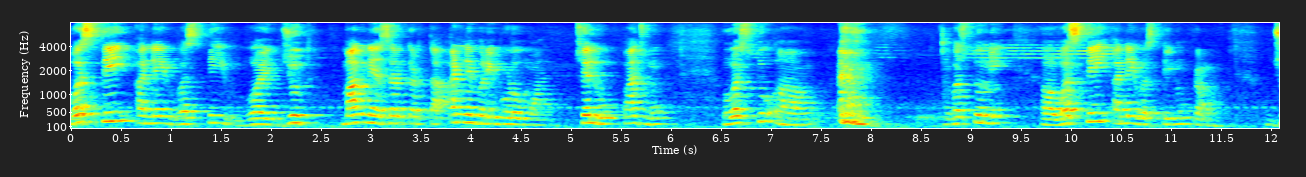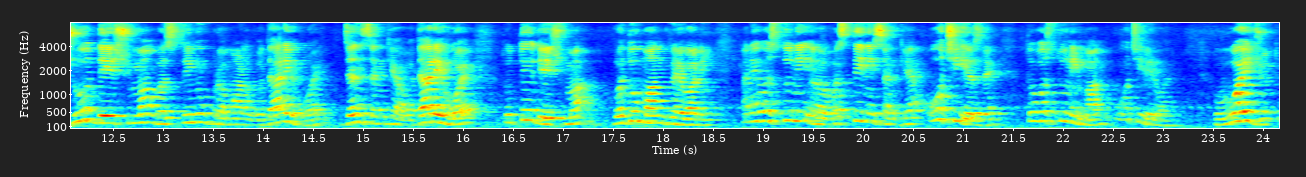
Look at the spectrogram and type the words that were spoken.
વસ્તી અને વસ્તી વય જૂથ માંગને અસર કરતા અન્ય પરિબળોમાં. છેલ્લું, પાંચમું, વસ્તુ વસ્તુની વસ્તી અને વસ્તીનું પ્રમાણ. જો દેશમાં વસ્તીનું પ્રમાણ વધારે હોય, જનસંખ્યા વધારે હોય, તો તે દેશમાં વધુ માંગ રહેવાની અને વસ્તુની વસ્તીની સંખ્યા ઓછી હશે, તો વસ્તુની માંગ ઓછી રહેવાની. વય જૂથ,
